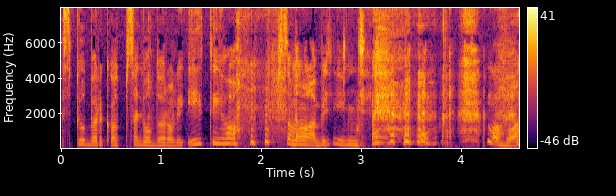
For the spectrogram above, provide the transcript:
Spielberg obsadil do roli E.T.ho, som no. mohla byť inde. Mohla.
